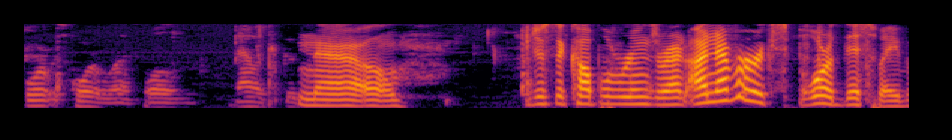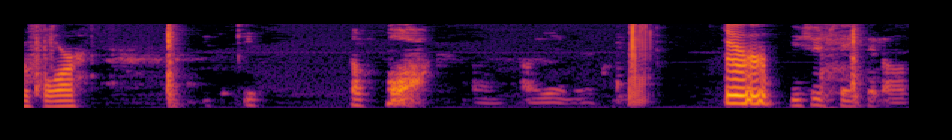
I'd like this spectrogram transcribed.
Before it was horrible ass quality. Now it's good. No. Just a couple rooms around. I never explored this way before. The fuck? Oh yeah, man. You should take it off.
